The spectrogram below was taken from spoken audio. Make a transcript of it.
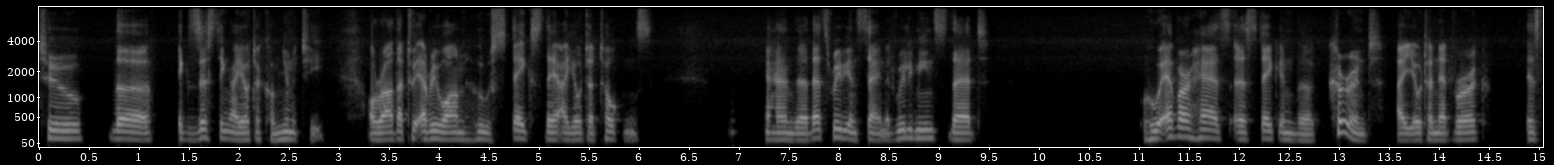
to the existing IOTA community, or rather to everyone who stakes their IOTA tokens. And uh, that's really insane. It really means that whoever has a stake in the current IOTA network is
